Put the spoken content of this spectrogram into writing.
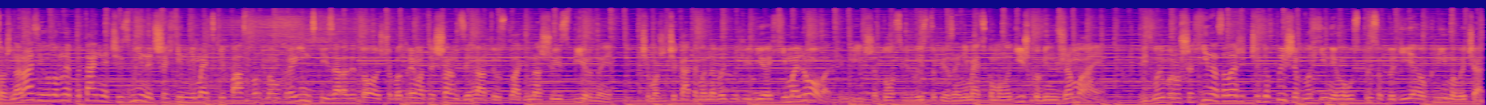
Тож наразі головне питання, чи змінить Шахін німецький паспорт на український заради того, щоб отримати шанс зіграти у складі нашої збірної. Чи може чекатиме на виклик від Йохіма Льова? Тим більше досвід виступів за німецьку молодіжку він вже має. Від вибору Шахіна залежить, чи допише Блохін його у список до Дієго Клімовича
